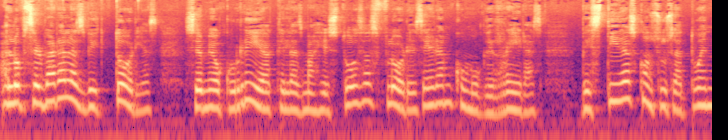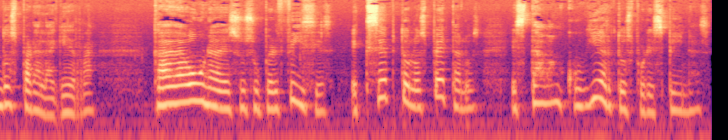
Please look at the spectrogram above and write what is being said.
Al observar a las victorias, se me ocurría que las majestuosas flores eran como guerreras, vestidas con sus atuendos para la guerra. Cada una de sus superficies, excepto los pétalos, estaban cubiertos por espinas.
